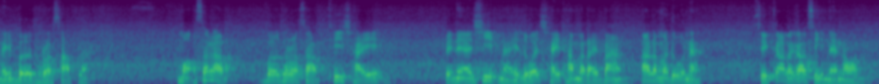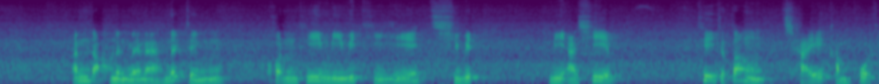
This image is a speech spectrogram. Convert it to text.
ในเบอร์โทรศัพท์ล่ะ เหมาะสำหรับเบอร์โทรศัพท์ที่ใช้เป็นในอาชีพไหน หรือว่าใช้ทำอะไรบ้างเอาเรามาดูนะ 49และ94 แน่นอน อันดับหนึ่งเลยนะ นึกถึงคนที่มีวิถีชีวิตมีอาชีพ ที่จะต้องใช้คำพูดค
